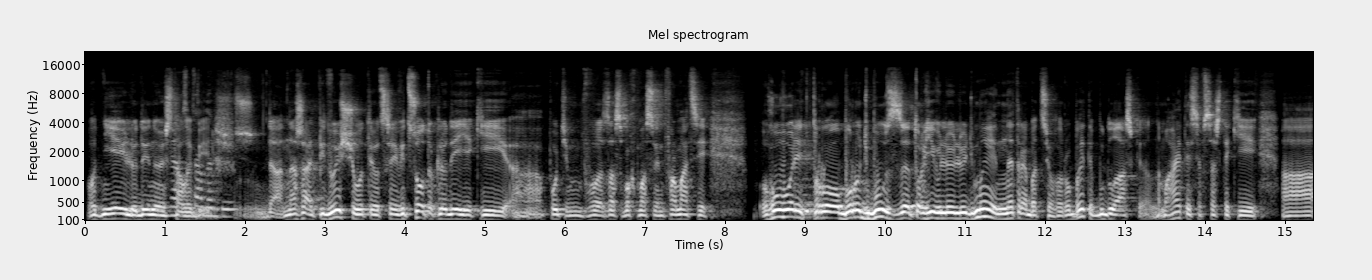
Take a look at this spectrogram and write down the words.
однією людиною стало, більше. більше. Да, на жаль, підвищувати оцей відсоток людей, які е, потім в засобах масової інформації говорять про боротьбу з торгівлею людьми. Не треба цього робити. Будь ласка, намагайтеся все ж таки а,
